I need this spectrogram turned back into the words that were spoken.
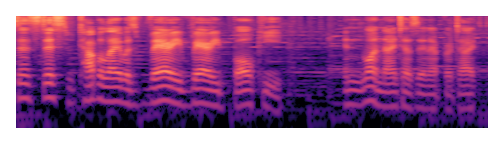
since this Tapu Lele was very, very bulky, and one Ninetales didn't have Protect,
